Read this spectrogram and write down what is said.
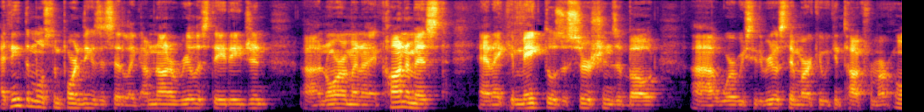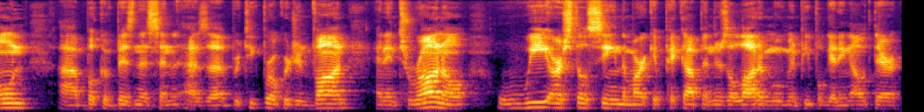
I think the most important thing, as I said, like I'm not a real estate agent, uh, nor am I an economist, and I can make those assertions about uh, where we see the real estate market. We can talk from our own uh, book of business, and as a boutique brokerage in Vaughan and in Toronto, we are still seeing the market pick up, and there's a lot of movement, people getting out there.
